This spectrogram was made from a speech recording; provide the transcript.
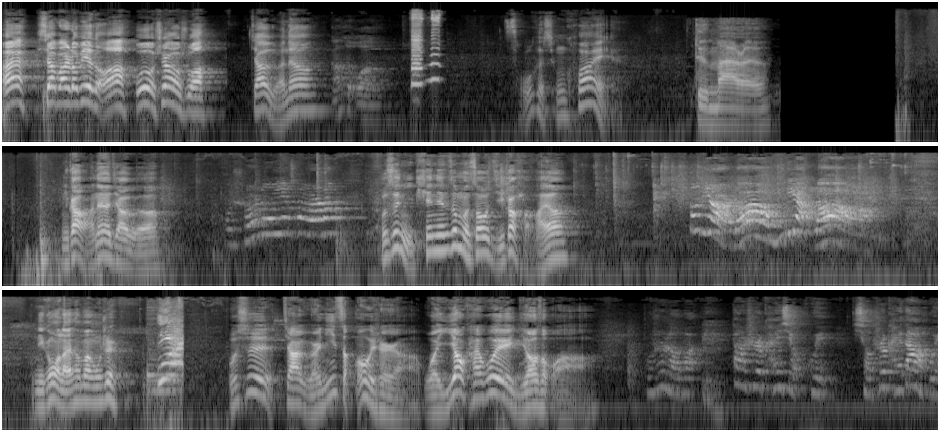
哎，下班都别走啊，我有事要说。佳娥呢？刚走啊。走可真快呀！Tomorrow。你干啥呢，佳娥？我收拾东西上班了，不是你天天这么着急干啥呀？到点儿了，五点了。你跟我来趟办公室。不是佳娥，你怎么回事啊？我一要开会，你就要走啊？不是老板，大事开小会，小事开大会。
